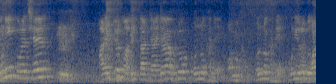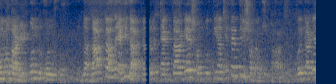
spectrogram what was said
উনি করেছেন আরেকজন মালিক তার জায়গা হলো অন্যখানে। অন্যখানে। উনি হলো অন্য- না দাগটা হচ্ছে একই দাগ কারণ এক দাগে সম্পত্তি আছে তেত্রিশ শতাংশ। ওই দাগে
